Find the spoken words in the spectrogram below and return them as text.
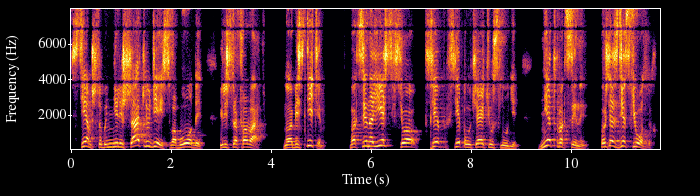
с тем, чтобы не лишать людей свободы или штрафовать. Но объясните вакцина есть, все, все, все получаете услуги. Нет вакцины, вы сейчас детский отдых.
